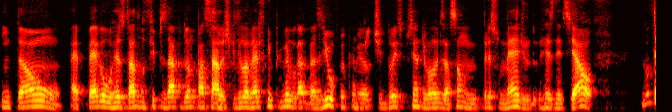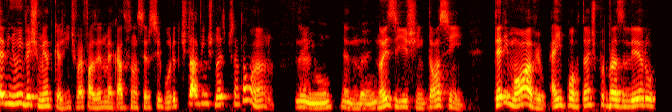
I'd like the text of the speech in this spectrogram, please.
Então, é, pega o resultado do FIPZAP do ano passado, acho que Vila Velha ficou em primeiro lugar do Brasil, com 22% de valorização no preço médio residencial. Não teve nenhum investimento que a gente vai fazer no mercado financeiro seguro que te dá 22% ao ano. Nenhum, É, não tem. não existe. Então, assim, ter imóvel é importante para o brasileiro,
